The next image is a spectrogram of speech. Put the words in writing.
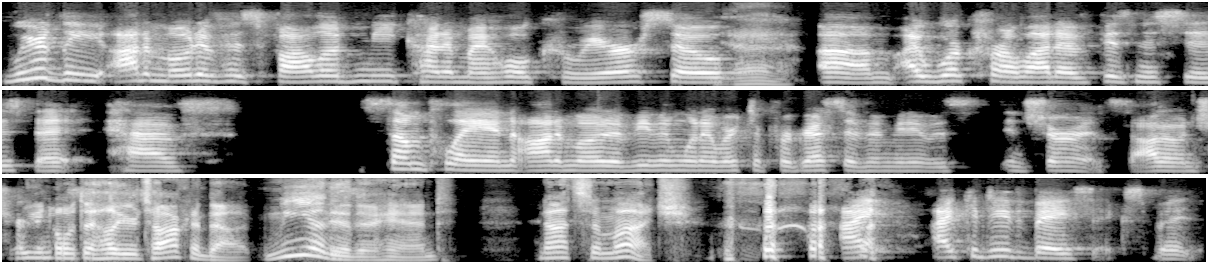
weirdly, automotive has followed me kind of my whole career. So yeah um, I work for a lot of businesses that have some play in automotive. Even when I worked at Progressive, I mean, it was insurance, auto well, insurance. you know what the hell you're talking about me on the other hand not so much I I could do the basics, but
